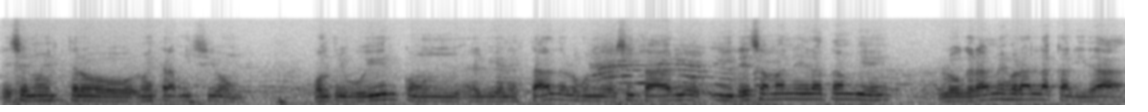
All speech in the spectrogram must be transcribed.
Esa es nuestro, nuestra misión, contribuir con el bienestar de los universitarios y de esa manera también lograr mejorar la calidad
